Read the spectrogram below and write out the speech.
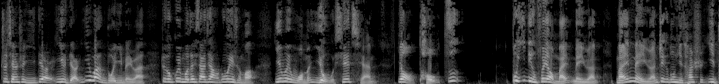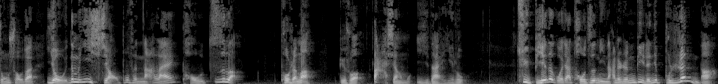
之前是一点一点一万多亿美元，这个规模在下降，为什么？因为我们有些钱要投资，不一定非要买美元，买美元这个东西它是一种手段，有那么一小部分拿来投资了，投什么？比如说大项目“一带一路”，去别的国家投资，你拿着人民币人家不认的，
